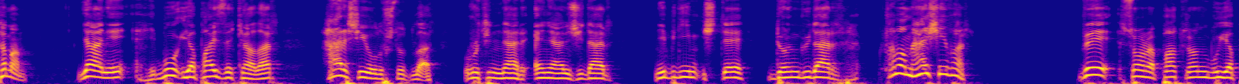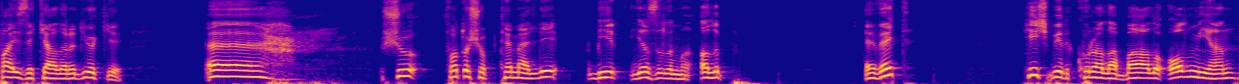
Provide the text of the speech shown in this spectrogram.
tamam. Yani bu yapay zekalar her şeyi oluşturdular. Rutinler, enerjiler, ne bileyim işte döngüler, tamam her şey var. Ve sonra patron bu yapay zekalara diyor ki ee, şu Photoshop temelli bir yazılımı alıp evet hiçbir kurala bağlı olmayan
